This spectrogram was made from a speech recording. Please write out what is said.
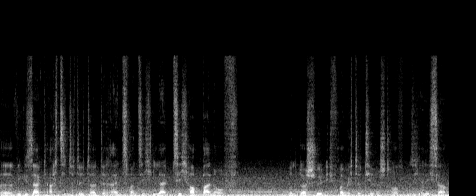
Äh, wie gesagt, 18.03.23 Leipzig Hauptbahnhof. Wunderschön. Ich freue mich da tierisch drauf, muss ich ehrlich sagen.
